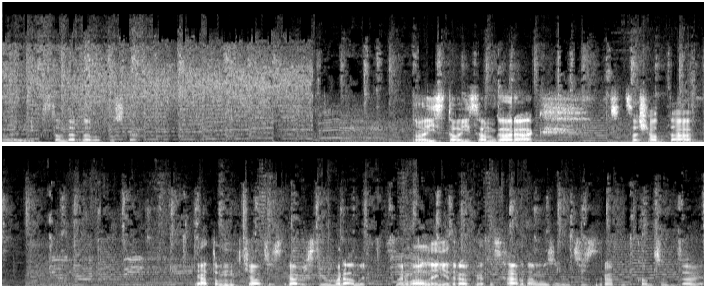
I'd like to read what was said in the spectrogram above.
No i standardowo puste. No i stoi sam Gorak. Czy coś odda? Ja to bym chciał coś zrobić z tej Morany. Z normalnej nie dropię, to z harda mu, żebym coś zrobił w końcu widzowie.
